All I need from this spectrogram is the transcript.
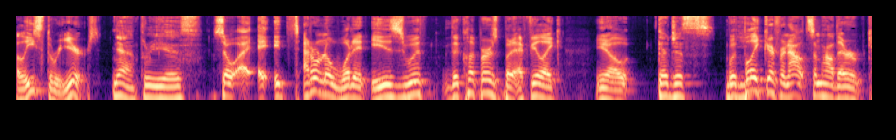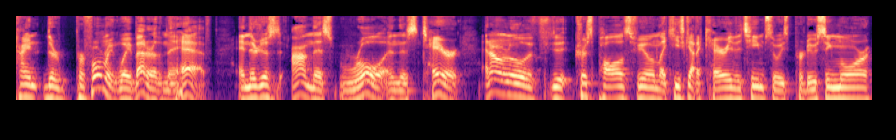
at least three years. Yeah, three years. So I, it's I don't know what it is with the Clippers, but I feel like you know They're just with Blake Griffin out, somehow they're kind they're performing way better than they have, and they're just on this roll and this tear. And I don't know if Chris Paul is feeling like he's got to carry the team, so he's producing more,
